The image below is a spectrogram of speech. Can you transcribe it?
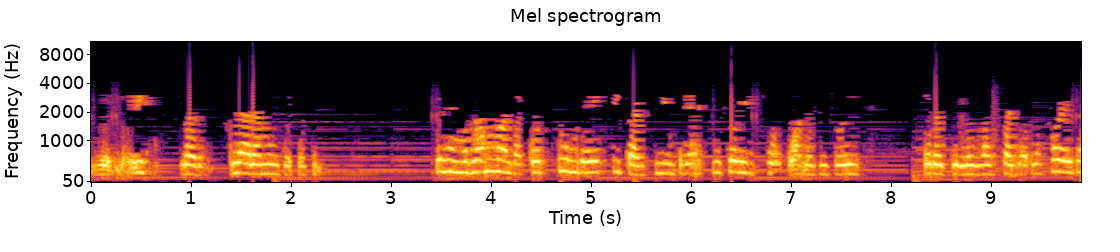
y él lo dijo, claro, claramente que sí tenemos la mala costumbre de explicar siempre al susodicho o a los susodichos, pero tú les vas a estallar la cabeza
